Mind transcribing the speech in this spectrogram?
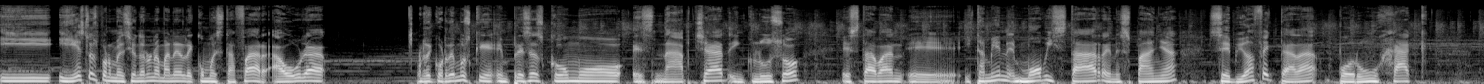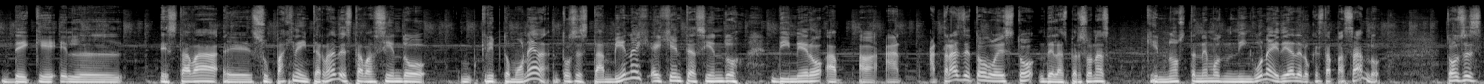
Y, y esto es por mencionar una manera de cómo estafar. Ahora Recordemos que empresas como Snapchat incluso estaban, eh, y también Movistar en España, se vio afectada por un hack de que el, estaba, eh, su página de internet estaba haciendo criptomoneda. Entonces también hay, gente haciendo dinero atrás de todo esto de las personas que no tenemos ninguna idea de lo que está pasando. Entonces,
